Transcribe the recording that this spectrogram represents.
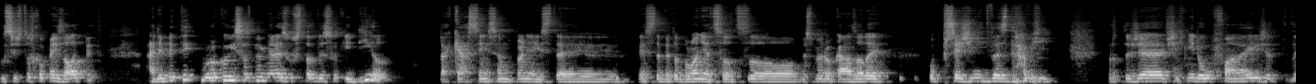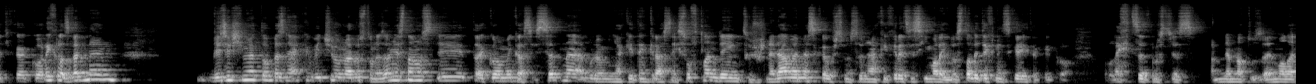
musíš to schopný zalepit. A kdyby ty úrokové sazby měly zůstat vysoký díl, tak já si nejsem úplně jistý, jestli by to bylo něco, co bychom dokázali přežít ve zdraví, protože všichni doufají, že to teď jako rychle zvedneme, vyřešíme to bez nějakého většího narůstu nezaměstnanosti, ta ekonomika si sedne, budeme mít nějaký ten krásný soft landing, což už nedáme dneska, už jsme se do nějakých recesí malých dostali technicky, tak jako lehce prostě spadneme na tu zem, ale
